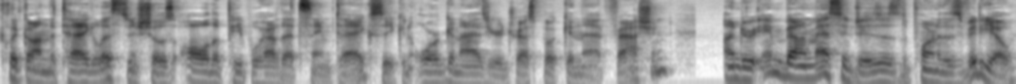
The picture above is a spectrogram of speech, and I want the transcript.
click on the tag list and shows all the people who have that same tag. So you can organize your address book in that fashion. Under inbound messages is the point of this video.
